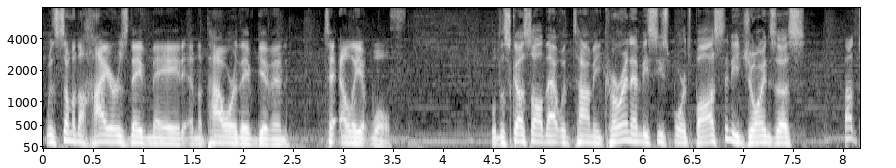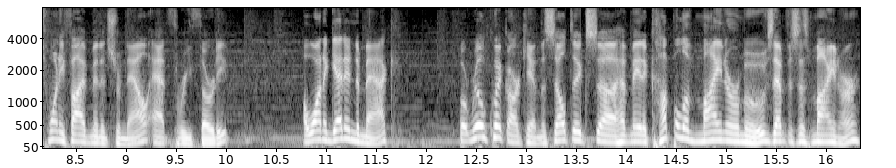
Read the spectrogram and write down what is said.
with some of the hires they've made and the power they've given to Eliot Wolf. We'll discuss all that with Tommy Curran, NBC Sports Boston. He joins us about 25 minutes from now at 3:30. I want to get into Mac, but real quick, Arcand, the Celtics uh, have made a couple of minor moves, emphasis minor,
